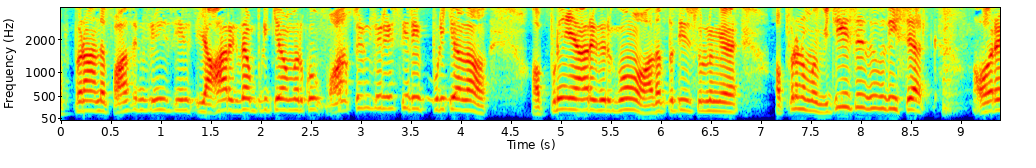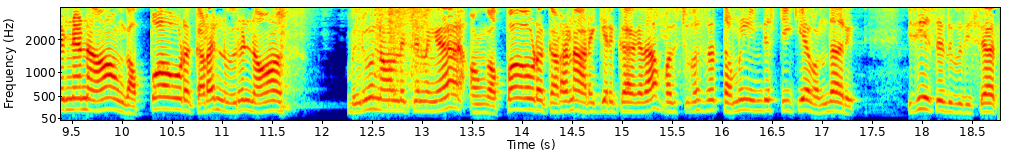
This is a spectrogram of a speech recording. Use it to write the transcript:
அப்புறம் அந்த ஃபாஸ்ட் அண்ட் ஃபியூரியஸ் சீரிஸ் யாருக்கு தான் பிடிக்காம இருக்கும் ஃபாஸ்ட் அண்ட் ஃபியூரியஸ் சீரிஸ் பிடிக்காதா? அப்படியும் யாருக்கு இருக்கும்? அதை பற்றி சொல்லுங்கள் அப்புறம் நம்ம விஜய் சேதுபதி சார் அவர் என்னென்னா அவங்க அப்பாவோட கடன் வெறும் நான் வெறும் நாலு லட்சம் இல்லைங்க. அவங்க அப்பாவோட கடனை அடைக்கிறதுக்காக தான் ஃபஸ்ட்டு ஃபஸ்ட்டு தமிழ் இண்டஸ்ட்ரிக்கே வந்தார் விஜய் சேதுபதி சார்.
